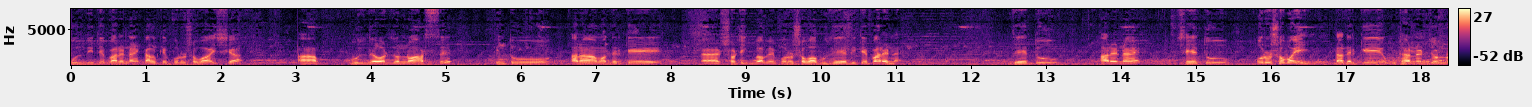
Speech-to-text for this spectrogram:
বুঝ দিতে পারে নাই, কালকে পৌরসভা আইসা বুঝ দেওয়ার জন্য আসছে, কিন্তু তারা আমাদেরকে সঠিকভাবে পৌরসভা বুঝিয়ে দিতে পারে নাই। যেহেতু পারে নাই, সেহেতু পৌরসভাই তাদেরকে উঠানোর জন্য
